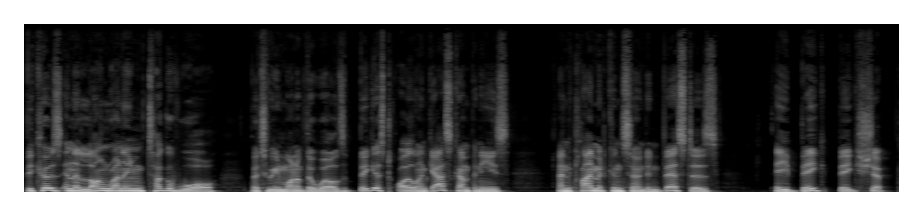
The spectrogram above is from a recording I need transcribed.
Because in a long running tug of war between one of the world's biggest oil and gas companies and climate concerned investors, a big, big ship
